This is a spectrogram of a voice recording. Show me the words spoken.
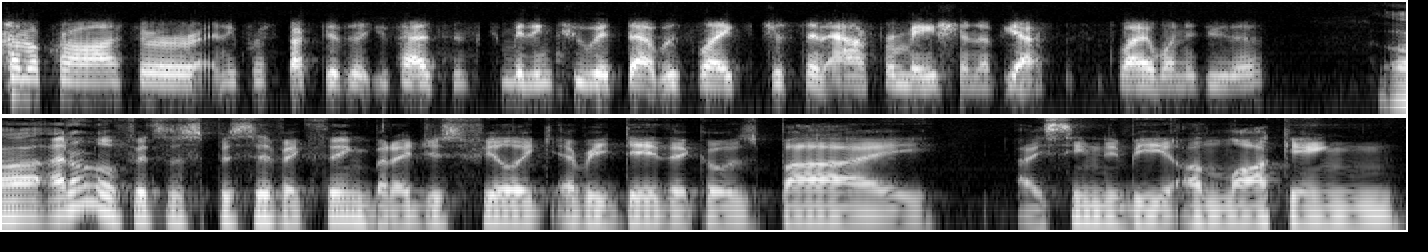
come across or any perspective that you've had since committing to it that was like just an affirmation of yes this is why i want to do this uh, i don't know if it's a specific thing but i just feel like every day that goes by i seem to be unlocking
